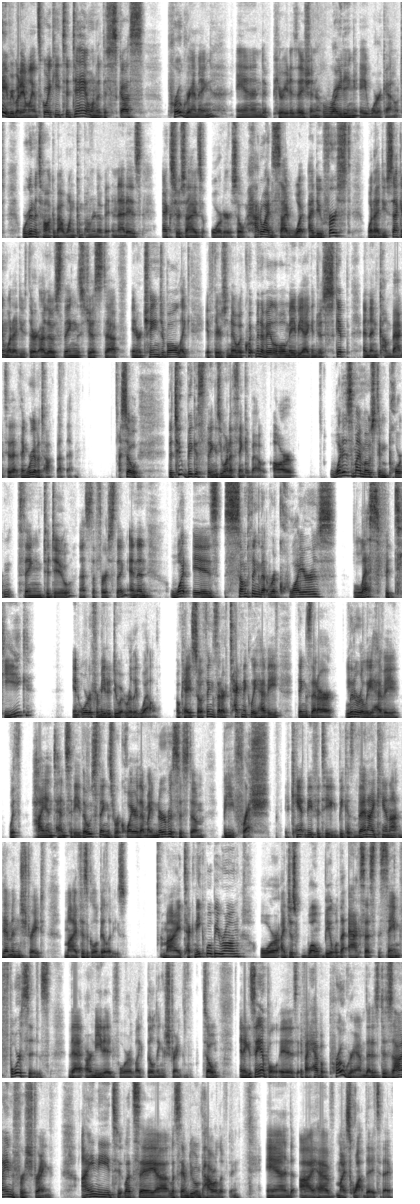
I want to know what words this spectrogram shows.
Hey everybody, I'm Lance Goyke. Today I want to discuss programming and periodization, writing a workout. We're going to talk about one component of it, and that is exercise order. So how do I decide what I do first, what I do second, what I do third? Are those things just uh, interchangeable? Like if there's no equipment available, maybe I can just skip and then come back to that thing. We're going to talk about that. So the two biggest things you want to think about are what is my most important thing to do? That's the first thing. And then what is something that requires less fatigue in order for me to do it really well? Okay, so things that are technically heavy, things that are literally heavy with high intensity, those things require that my nervous system be fresh. It can't be fatigued because then I cannot demonstrate my physical abilities. My technique will be wrong, or I just won't be able to access the same forces that are needed for like building strength. So an example is if I have a program that is designed for strength, I need to, let's say, uh, let's say I'm doing powerlifting and I have my squat day today.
